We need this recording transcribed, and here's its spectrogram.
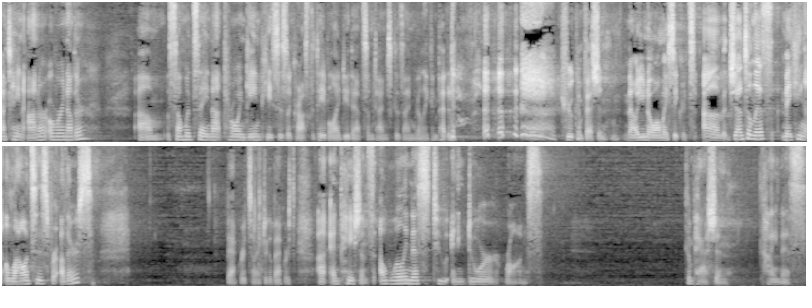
attain honor over another. Um, some would say not throwing game pieces across the table. I do that sometimes because I'm really competitive. True confession. Now you know all my secrets. Um, gentleness, making allowances for others. Backwards, so I have to go backwards. Uh, and patience, a willingness to endure wrongs. Compassion, kindness,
